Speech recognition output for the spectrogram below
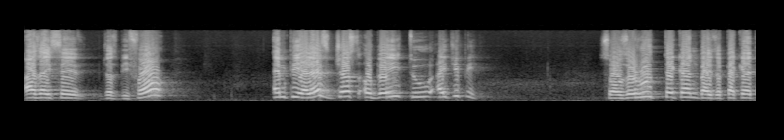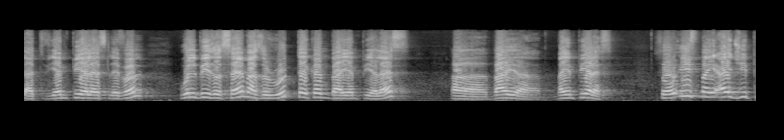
as I said just before, MPLS just obey to IGP. So the route taken by the packet at the MPLS level will be the same as the route taken by MPLS uh, by, uh, by MPLS. So if my IGP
